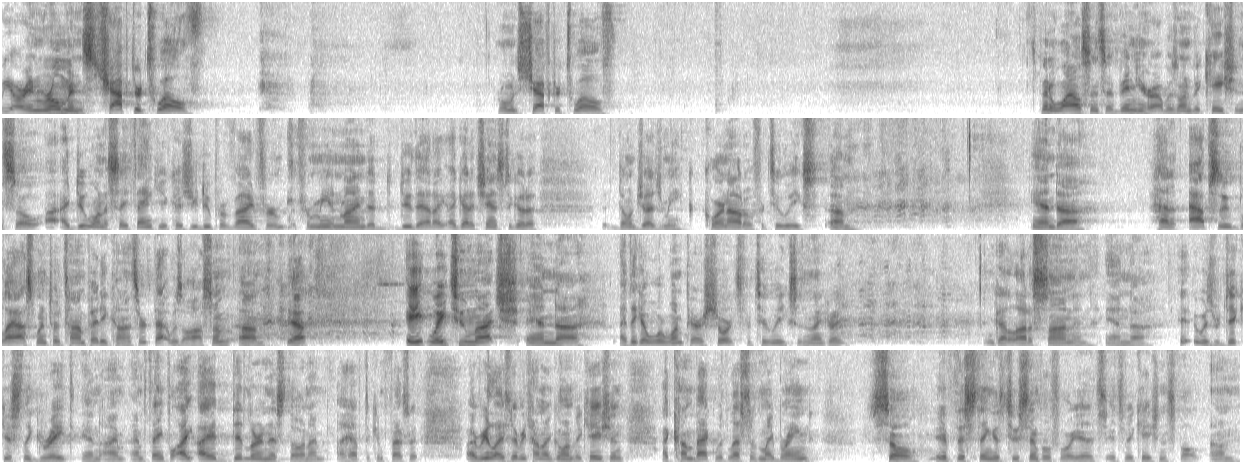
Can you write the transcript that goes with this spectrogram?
We are in Romans chapter 12. Romans chapter 12. It's been a while since I've been here. I was on vacation, so I, do want to say thank you because you do provide for, for me and mine to do that. I, I, got a chance to go to, don't judge me, Coronado for two weeks. Um, and uh, had an absolute blast. Went to a Tom Petty concert. That was awesome. Um, yeah. Ate way too much, and uh, I think I wore one pair of shorts for two weeks. Isn't that great? Got a lot of sun, and, and uh, it, it, was ridiculously great, and I'm, I'm thankful. I, I did learn this, though, and I'm, I have to confess it. I realized every time I go on vacation, I come back with less of my brain. So if this thing is too simple for you, it's, it's vacation's fault. Um,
